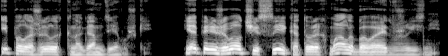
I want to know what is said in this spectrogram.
и положил их к ногам девушки. Я переживал часы, которых мало бывает в жизни.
